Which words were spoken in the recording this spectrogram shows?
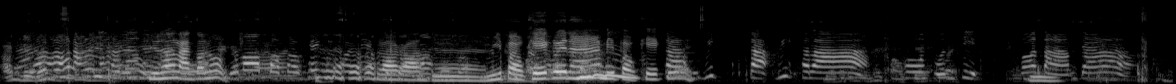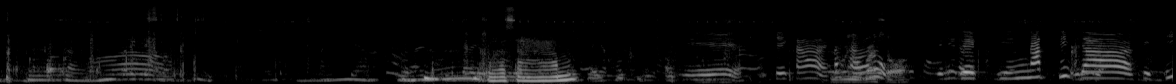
เอาเดี๋ยวเอานะเอาหลังเลยเอาหลังเลยอยู่ข้างหลังก็ลูกเดี๋ยวรอเป่าเป่าเค้กก่อนแม่รอก่อนเออมีเป่าเค้กด้วยนะ มีเป่าเค้กกะด้วย วิกะวิศราโพสวนจิตปสามจ้า เบอร์สามโอเคโอเคค่ะเดี๋ข้ายววมาอขาวยู่บ้านลูกสองเด็กหญิงนัทธิดา สิทธิ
